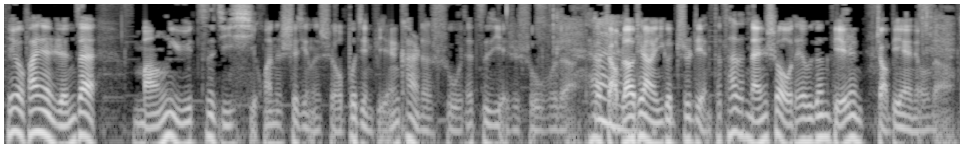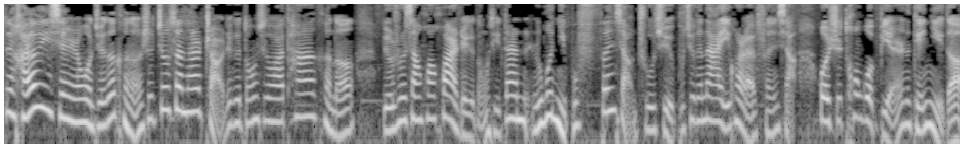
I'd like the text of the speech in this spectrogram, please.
因为我发现人在忙于自己喜欢的事情的时候，不仅别人看着他舒服，他自己也是舒服的。他要找不到这样一个支点，他他的难受，他会跟别人找别扭的。对，还有一些人，我觉得可能是，就算他找这个东西的话，他可能，比如说像画画这个东西，但如果你不分享出去，不去跟大家一块儿来分享，或者是通过别人给你的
